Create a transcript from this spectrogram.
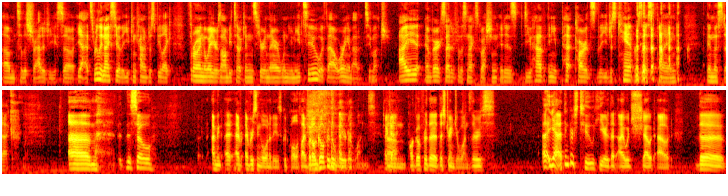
um, to the strategy. So yeah it's really nice here that you can kind of just be like throwing away your zombie tokens here and there when you need to without worrying about it too much. I am very excited for this next question. It is do you have any pet cards that you just can't resist playing in this deck? Um, so, I mean, every single one of these could qualify, but I'll go for the weirder ones. Okay. Um, I'll go for the the stranger ones. There's, uh, yeah, I think there's two here that I would shout out. The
